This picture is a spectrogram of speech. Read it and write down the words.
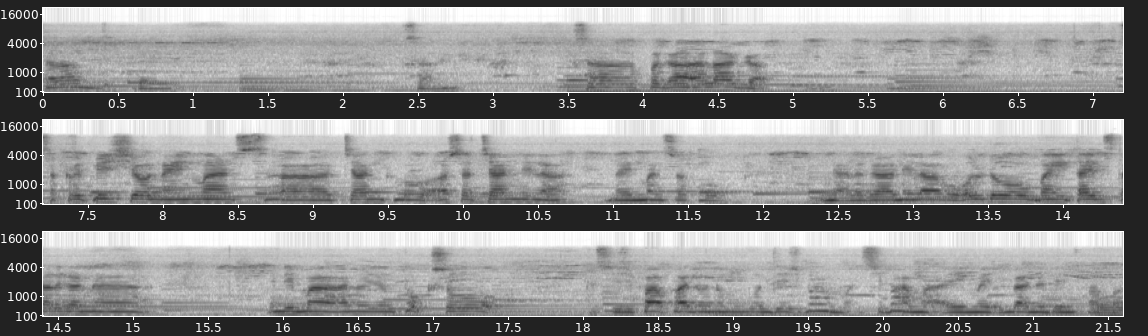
salamat dahil sa, sa pag-aalaga. Sakripisyo, 9 months sa chan ko, ah, sa chan nila, 9 months ako. Inaalagaan nila ako. Although may times talaga na hindi maano yung tukso. Kasi si Papa noon nung buntis si Mama, si Mama ay may iba na din Papa.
